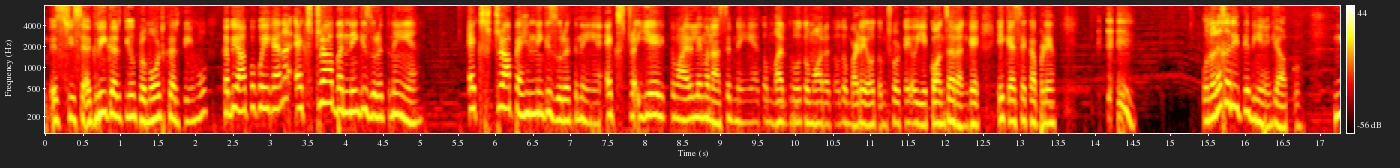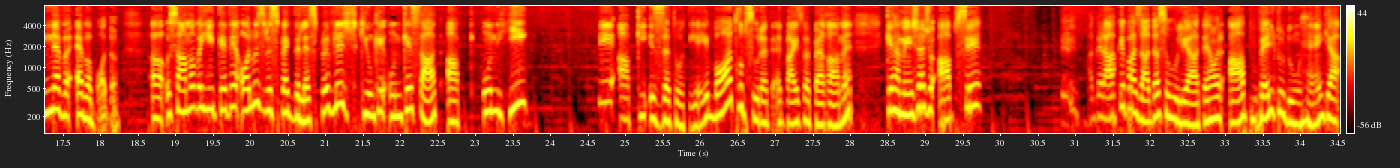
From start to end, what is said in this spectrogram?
इस चीज़ से अग्री करती हूँ प्रमोट करती हूँ। कभी आपको कोई कहना एक्स्ट्रा बनने की ज़रूरत नहीं है। एक्स्ट्रा पहनने की ज़रूरत नहीं है। एक्स्ट्रा ये तुम्हारे लिए मुनासिब नहीं है। तुम मर्द हो, तुम औरत हो, तुम बड़े हो, तुम छोटे हो, ये कौन सा रंग है? ये कैसे कपड़े उन्होंने खरीद के दिए हैं क्या आपको? Never ever bother Usama Waheed कहते हैं always respect the less privilege क्योंकि उनके साथ आप, उन्हीं से आपकी इज़्ज़त होती है। ये बहुत खूबसूरत एडवाइस और पैगाम है कि हमेशा जो आपसे, अगर आपके पास ज़्यादा सहूलियात हैं और आप वेल टू डू हैं या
